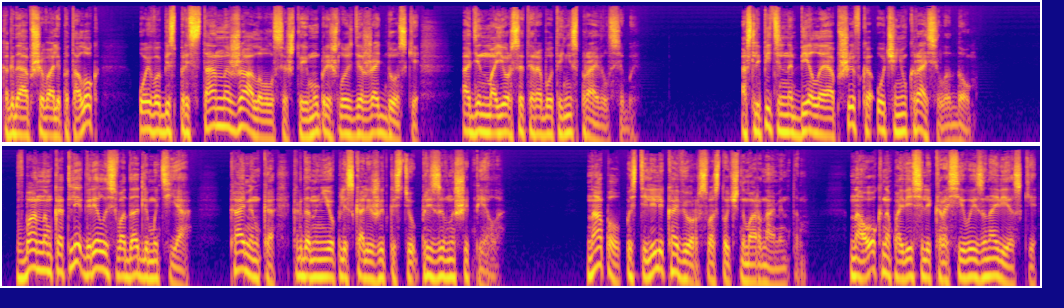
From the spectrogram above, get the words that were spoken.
Когда обшивали потолок, Ойва беспрестанно жаловался, что ему пришлось держать доски. Один майор с этой работой не справился бы. Ослепительно белая обшивка очень украсила дом. В банном котле грелась вода для мытья. Каменка, когда на нее плескали жидкостью, призывно шипела. На пол постелили ковер с восточным орнаментом. На окна повесили красивые занавески.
